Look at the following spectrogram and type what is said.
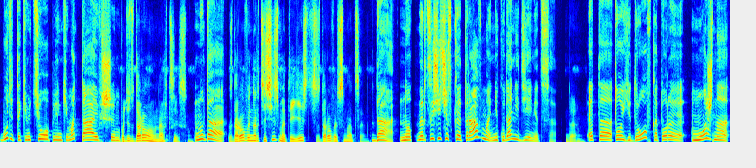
будет таким тепленьким, оттаившим. Будет здоровым нарциссом. Ну да, Здоровый нарциссизм — это и есть здоровая самооценка. Да, но нарциссическая травма никуда не денется. Да. Это то ядро, в которое можно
